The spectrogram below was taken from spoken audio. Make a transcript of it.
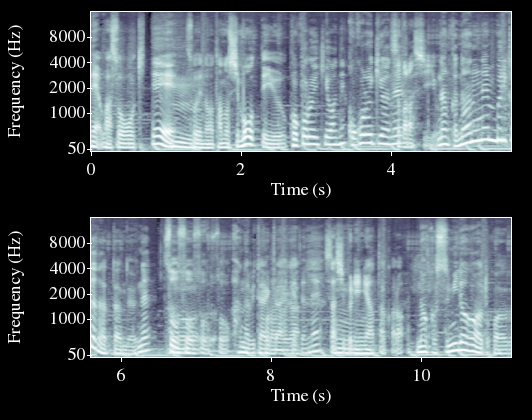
ね和装を着て、うん。そういうのを楽しもうっていう心意気はね心意気はね素晴らしいよ。なんか何年ぶりかだったんだよね。そうそうそうそう。花火大会が。ね久しぶりに会ったから、なんか隅田川とか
